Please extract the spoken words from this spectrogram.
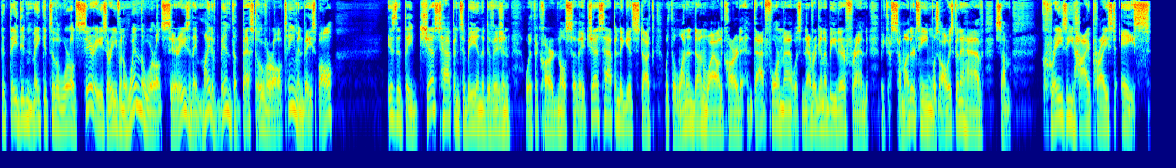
that they didn't make it to the World Series or even win the World Series, and they might have been the best overall team in baseball, is that they just happened to be in the division with the Cardinals. So they just happened to get stuck with the one and done wild card. And that format was never going to be their friend because some other team was always going to have some crazy high priced ace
